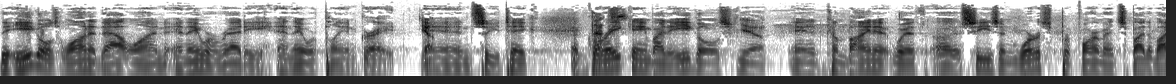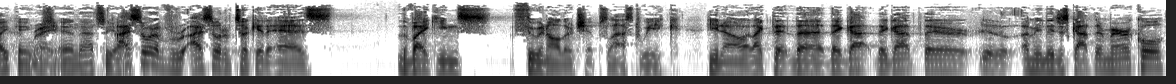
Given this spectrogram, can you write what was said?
the Eagles wanted that one, and they were ready, and they were playing great. Yep. And so you take a great That's- game by the Eagles Yeah. and combine it with a season worst performance by the Vikings, Right. and that's the I sort of I sort of took it as the Vikings threw in all their chips last week. You know, like the, the they got they got their you know I mean they just got their miracle.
